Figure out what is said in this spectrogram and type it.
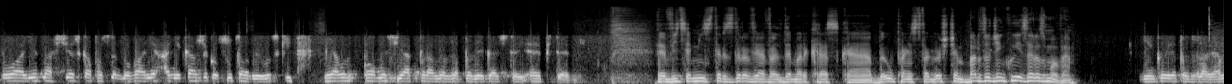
była jedna ścieżka postępowania, a nie każdy konsultant wojewódzki miał pomysł, jak prawda, zapobiegać tej epidemii. Wiceminister zdrowia Waldemar Kraska był Państwa gościem. Bardzo dziękuję za rozmowę. Dziękuję, pozdrawiam.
